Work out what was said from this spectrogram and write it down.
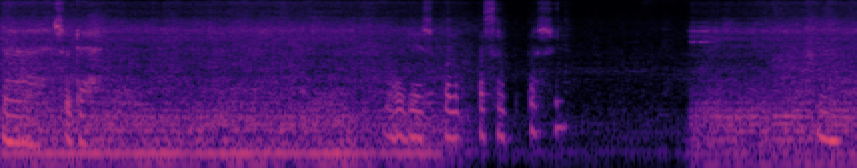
Nah sudah. Oh dia suka lepas lepas sih. Hmm.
